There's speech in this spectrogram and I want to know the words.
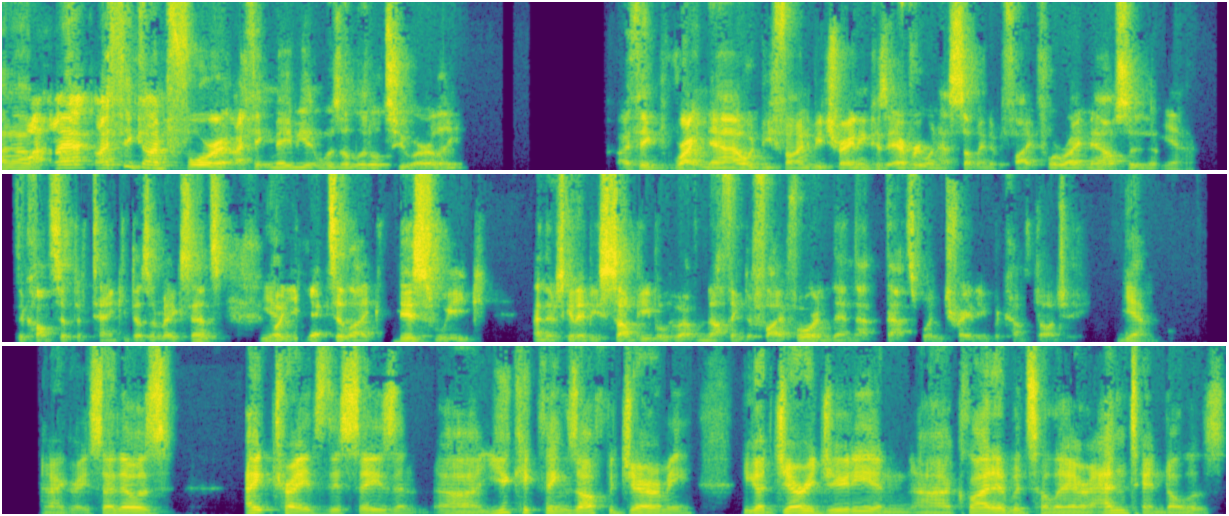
Um, I, I think I'm for it. I think maybe it was a little too early. I think right now would be fine to be training because everyone has something to fight for right now. So the, Yeah, the concept of tanking doesn't make sense. yeah. But you get to like this week, and there's going to be some people who have nothing to fight for, and then that that's when trading becomes dodgy. Yeah, I agree. So there was eight trades this season. Uh, you kick things off with Jeremy. You got Jerry Jeudy and uh, Clyde Edwards Helaire and ten dollars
